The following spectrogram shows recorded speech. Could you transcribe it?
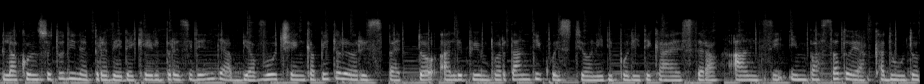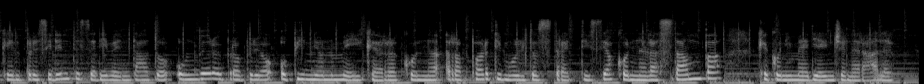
la consuetudine prevede che il presidente abbia voce in capitolo rispetto alle più importanti questioni di politica estera. Anzi, in passato è accaduto che il presidente sia diventato un vero e proprio opinion maker con rapporti molto stretti sia con la stampa che con i media in generale.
